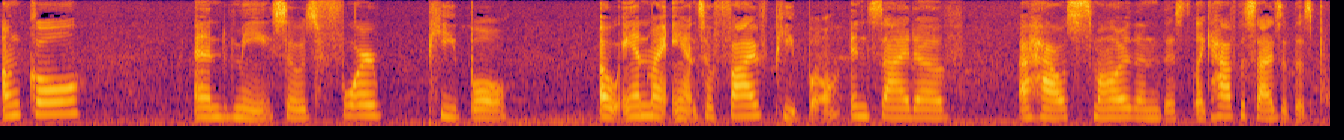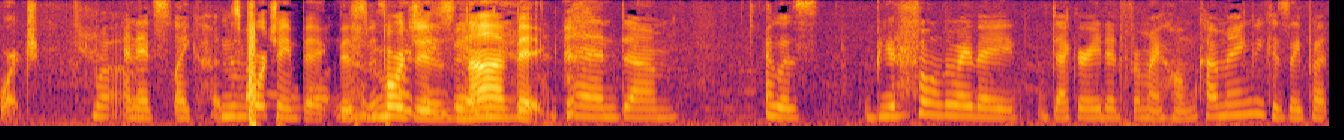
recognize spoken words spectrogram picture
uncle, and me. So it's four people. Oh, and my aunt. So five people inside of a house smaller than this, like half the size of this porch. Wow. And it's like And this porch ain't big. This, No, porch ain't is big. not big. and um, it was beautiful the way they decorated for my homecoming because they put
